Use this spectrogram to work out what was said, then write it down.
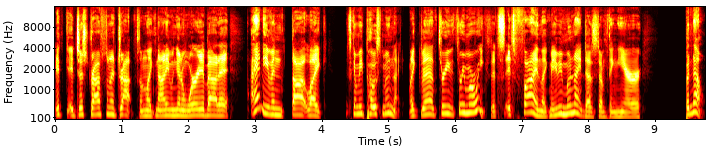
it, it just drops when it drops. I'm like, not even going to worry about it. I hadn't even thought like it's gonna be post Moon Knight, like uh, three three more weeks. It's it's fine. Like maybe Moon Knight does something here, but no,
